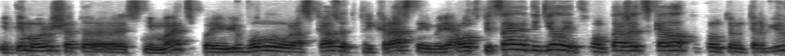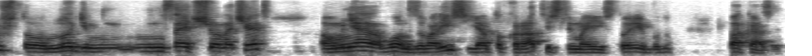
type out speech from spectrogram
и ты можешь это снимать по любому рассказу. Это прекрасный вариант. Он специально это делает, он даже сказал в каком-то интервью, что многим не знают, с чего начать, а у меня, вон, завались, я только рад, если мои истории будут показывать.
